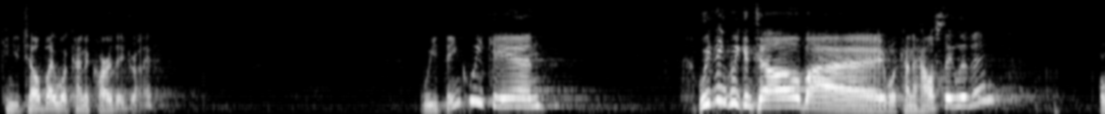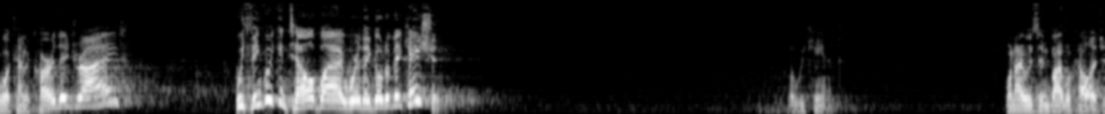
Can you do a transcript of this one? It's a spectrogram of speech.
Can you tell by what kind of car they drive? We think we can. We think we can tell by what kind of house they live in or what kind of car they drive. We think we can tell by where they go to vacation. But we can't. When I was in Bible college,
